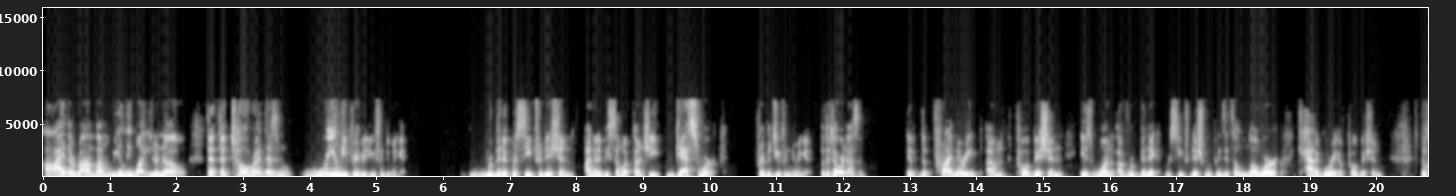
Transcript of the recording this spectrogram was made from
I, the Rambam, really want you to know that the Torah doesn't really prohibit you from doing it rabbinic received tradition, I'm going to be somewhat punchy. Guesswork prohibits you from doing it, but the Torah doesn't. The, the primary um, prohibition is one of rabbinic received tradition, which means it's a lower category of prohibition. Which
